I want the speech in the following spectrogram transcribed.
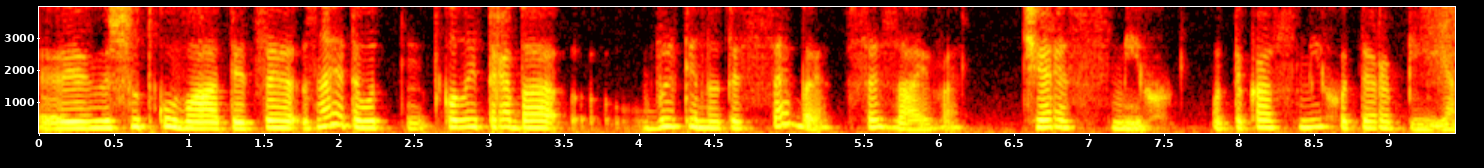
е, шуткувати. Це знаєте, от коли треба викинути з себе все зайве через сміх. От така сміхотерапія.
